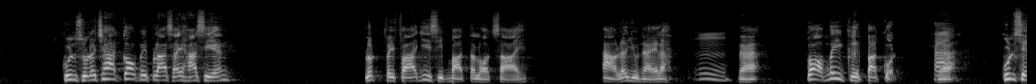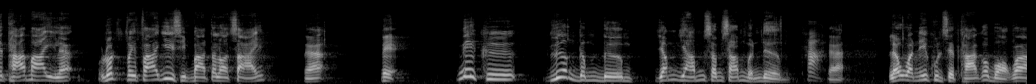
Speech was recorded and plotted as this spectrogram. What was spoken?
65 คุณสุรชาติก็ไปปราศัยหาเสียง รถไฟฟ้า 20 บาทตลอดสาย อ้าวแล้วอยู่ไหนล่ะอืมนะฮะก็ไม่เกิดปรากฏค่ะนะฮะคุณเศรษฐามาอีกแล้ว รถไฟฟ้า 20 บาทตลอดสายนะฮะนี่นี่คือเรื่องเดิมๆย้ำๆซ้ำๆเหมือนเดิมค่ะนะฮะแล้ววันนี้คุณเศรษฐาก็บอกว่า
